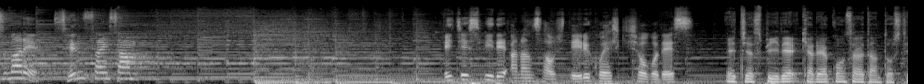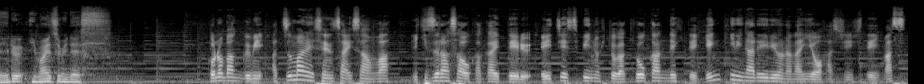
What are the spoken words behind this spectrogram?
集まれ繊細さん HSP でアナウンサーをしている小屋敷翔吾です。HSP でキャリアコンサルタントをしている今泉です。この番組、集まれ繊細さんは、生きづらさを抱えている HSP の人が共感できて元気になれるような内容を発信しています。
